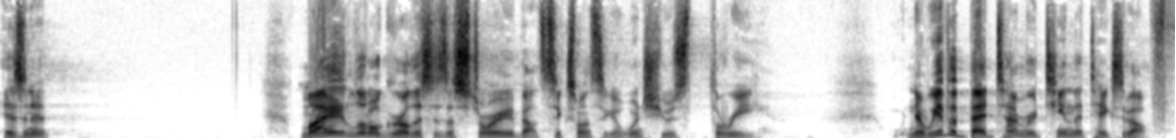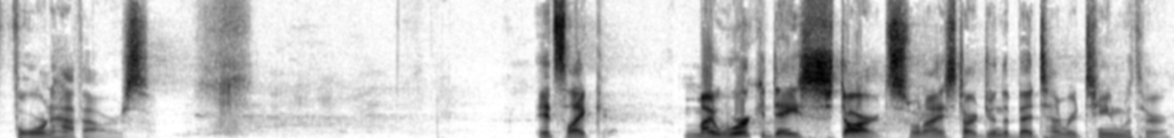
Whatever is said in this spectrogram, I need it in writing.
isn't it? My little girl, this is a story about six months ago when she was three. Now, we have a bedtime routine that takes about four and a half hours. It's like my work day starts when I start doing the bedtime routine with her.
